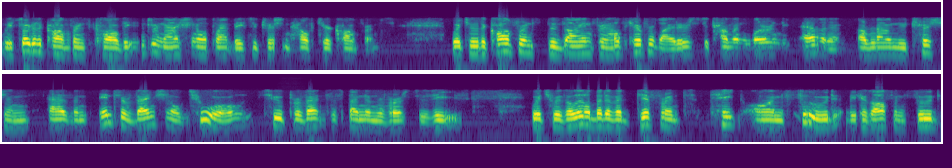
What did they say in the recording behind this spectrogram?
We started a conference called the International Plant-Based Nutrition Healthcare Conference, which was a conference designed for healthcare providers to come and learn the evidence around nutrition as an interventional tool to prevent, suspend, and reverse disease which was a little bit of a different take on food because often food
